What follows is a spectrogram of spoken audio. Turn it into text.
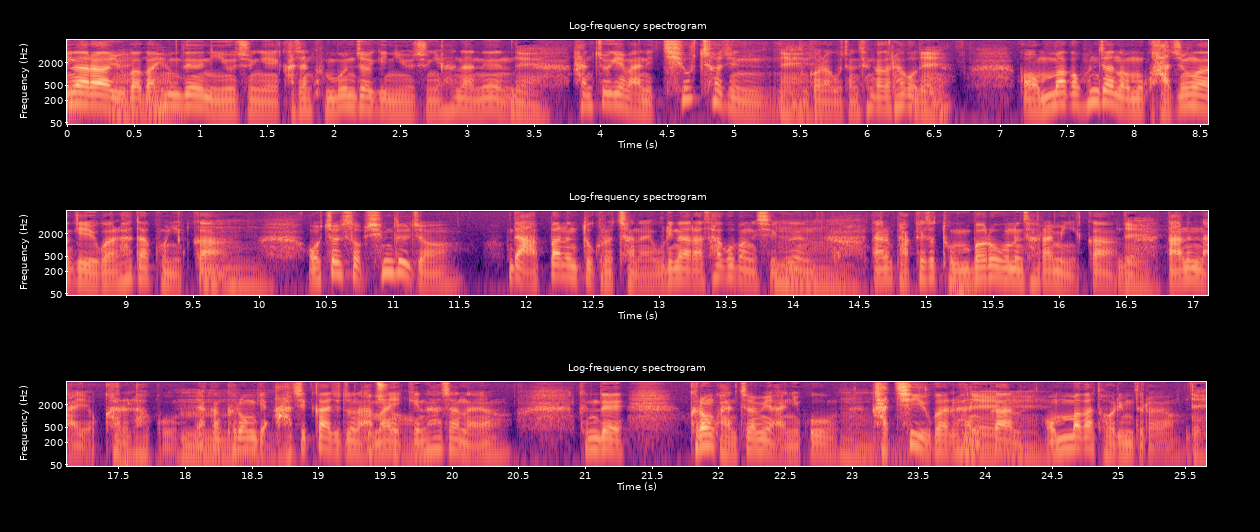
그러니까 우리나라 육아가 네, 힘든 이유 중에 가장 근본적인 이유 중에 하나는 네. 한쪽에 많이 치우쳐진 네. 거라고 저는 생각을 하거든요. 네. 그러니까 엄마가 혼자 너무 과중하게 육아를 하다 보니까 음. 어쩔 수 없이 힘들죠. 근데 아빠는 또 그렇잖아요. 우리나라 사고 방식은 음. 나는 밖에서 돈 벌어오는 사람이니까 네. 나는 나의 역할을 하고 음. 약간 그런 게 아직까지도 남아 있긴 하잖아요. 근데 그런 관점이 아니고 음. 같이 육아를 하니까 네. 엄마가 덜 힘들어요. 네.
